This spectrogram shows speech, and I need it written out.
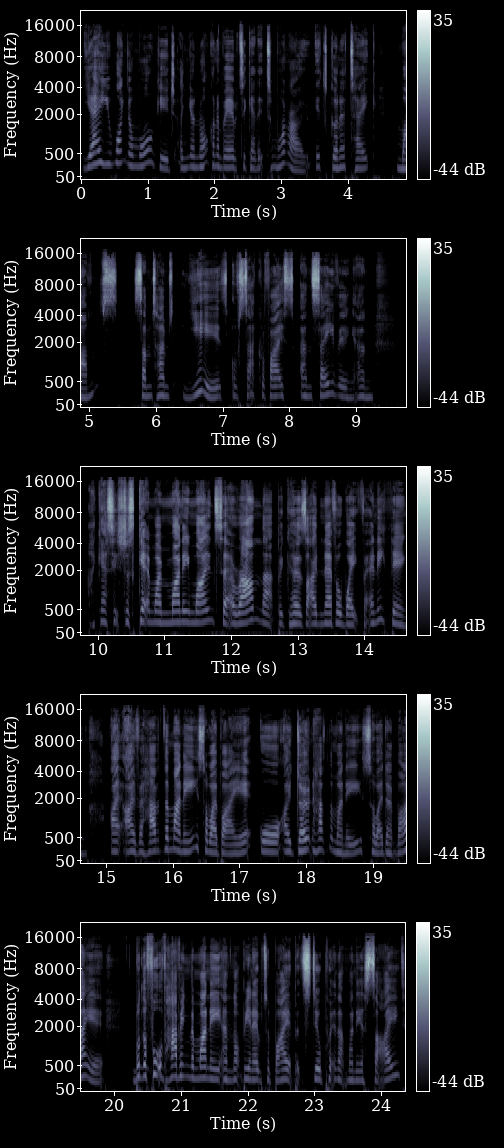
yeah, you want your mortgage and you're not going to be able to get it tomorrow. It's going to take months, sometimes years of sacrifice and saving. And I guess it's just getting my money mindset around that because I never wait for anything. I either have the money, so I buy it, or I don't have the money, so I don't buy it. But the thought of having the money and not being able to buy it, but still putting that money aside,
